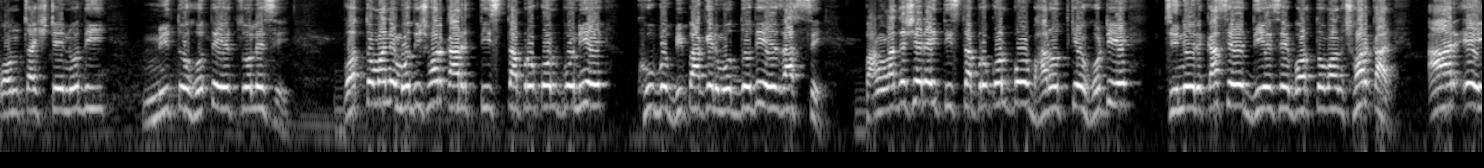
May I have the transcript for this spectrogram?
পঞ্চাশটি নদী মৃত হতে চলেছে। বর্তমানে মোদী সরকার তিস্তা প্রকল্প নিয়ে খুব বিপাকের মধ্য দিয়ে যাচ্ছে। বাংলাদেশের এই তিস্তা প্রকল্প ভারতকে হটিয়ে চীনের কাছে দিয়েছে বর্তমান সরকার। আর এই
